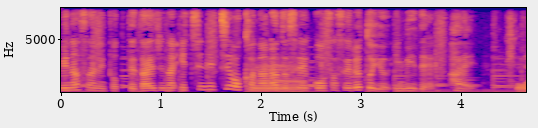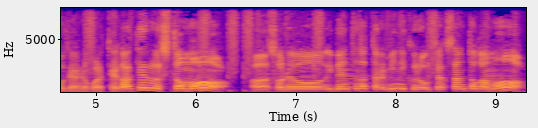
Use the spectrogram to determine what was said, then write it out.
皆さんにとって大事な一日を必ず成功させるという意味で、はい、そうだよね。これ手掛ける人もあそれをイベントだったら見に来るお客さんとかも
